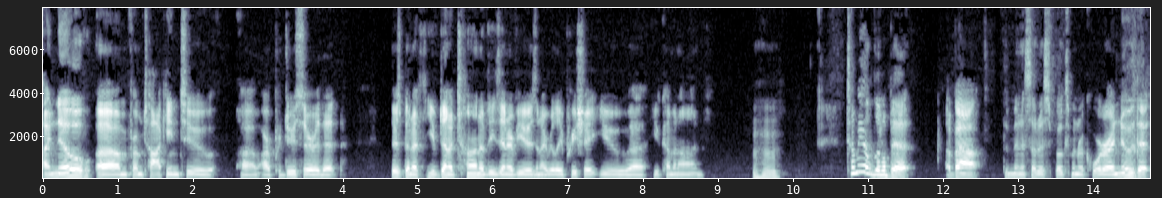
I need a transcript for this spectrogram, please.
I know um, from talking to uh, our producer that there's been a you've done a ton of these interviews, and I really appreciate you uh, you coming on. Mm-hmm. Tell me a little bit about the Minnesota Spokesman Recorder. I know that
